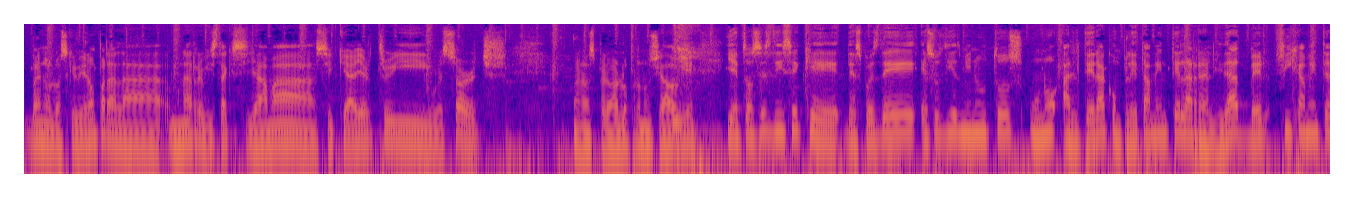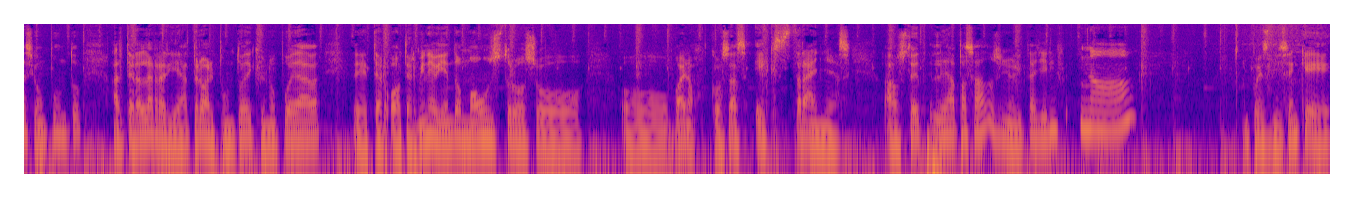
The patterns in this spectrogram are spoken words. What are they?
bueno, lo escribieron para la, una revista que se llama Psychiatry Research. Bueno, espero haberlo pronunciado bien. Y entonces dice que después de esos 10 minutos uno altera completamente la realidad. Ver fijamente hacia un punto altera la realidad, pero al punto de que uno pueda eh, ter- o termine viendo monstruos o, o, bueno, cosas extrañas. ¿A usted le ha pasado, señorita Jennifer? No. pues dicen que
